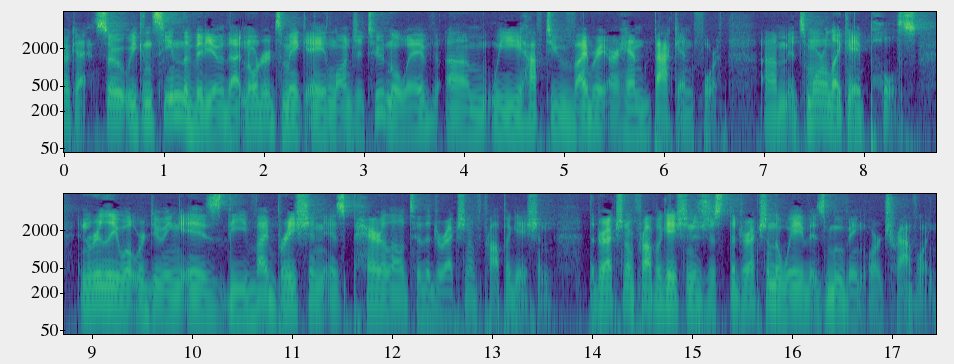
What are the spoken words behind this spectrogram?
Okay, so we can see in the video that in order to make a longitudinal wave, um, we have to vibrate our hand back and forth. Um, it's more like a pulse. And really what we're doing is the vibration is parallel to the direction of propagation. The direction of propagation is just the direction the wave is moving or traveling.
